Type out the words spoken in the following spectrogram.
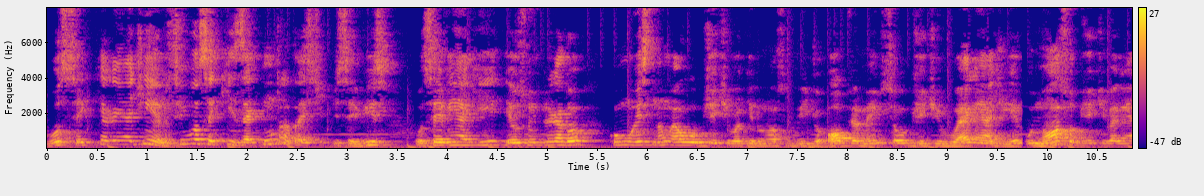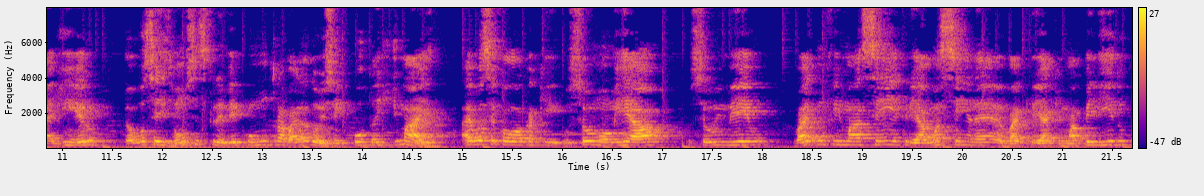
você que quer ganhar dinheiro. Se você quiser contratar esse tipo de serviço, você vem aqui, eu sou um empregador, como esse não é o objetivo aqui do nosso vídeo, obviamente seu objetivo é ganhar dinheiro, o nosso objetivo é ganhar dinheiro, então vocês vão se inscrever como um trabalhador, isso é importante demais. Aí você coloca aqui o seu nome real, o seu e-mail, vai confirmar a senha, criar uma senha, né? vai criar aqui um apelido,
